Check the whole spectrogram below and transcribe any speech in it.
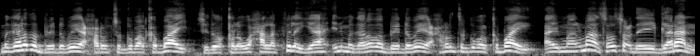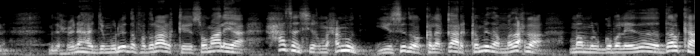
magaalada baydhabo ee xarunta gobolka baay. Sidoo kale waxaa la filayaa in magaalada baydhabo ee xarunta gobolka baay ay maalmaha soo socda ay gaaraan madaxweynaha jamhuuriyadda federaalk ee soomaaliya xasan sheekh maxamuud iyo sidoo kale qaar ka mid a madaxda maamul goboleedyada dalka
